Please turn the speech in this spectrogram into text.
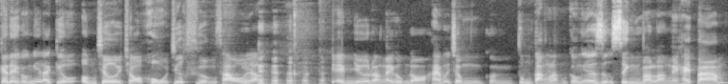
cái đấy có nghĩa là kiểu ông trời cho khổ trước sướng sau ấy ạ. Em nhớ là ngày hôm đó hai vợ chồng còn tung tăng lắm. Có nghĩa là dự sinh vào là ngày 28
